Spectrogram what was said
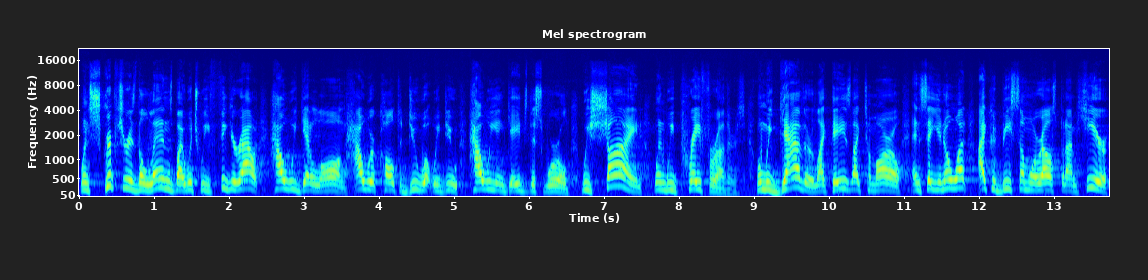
when Scripture is the lens by which we figure out how we get along, how we're called to do what we do, how we engage this world. We shine when we pray for others, when we gather like days like tomorrow and say, you know what, I could be somewhere else, but I'm here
